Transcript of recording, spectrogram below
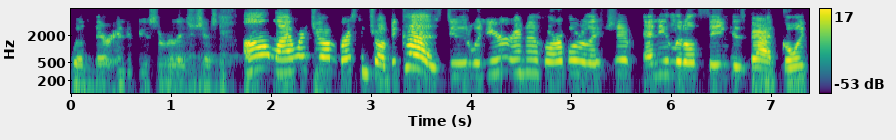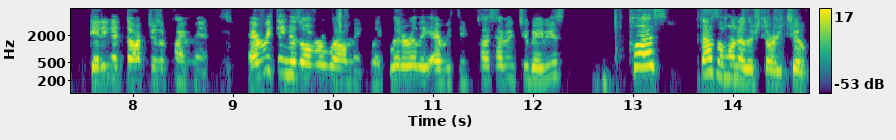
when they're in abusive relationships. Oh, why weren't you on birth control? Because, dude, when you're in a horrible relationship, any little thing is bad. Going, getting a doctor's appointment, everything is overwhelming. Like literally everything. Plus having two babies. Plus, that's a whole nother story too.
